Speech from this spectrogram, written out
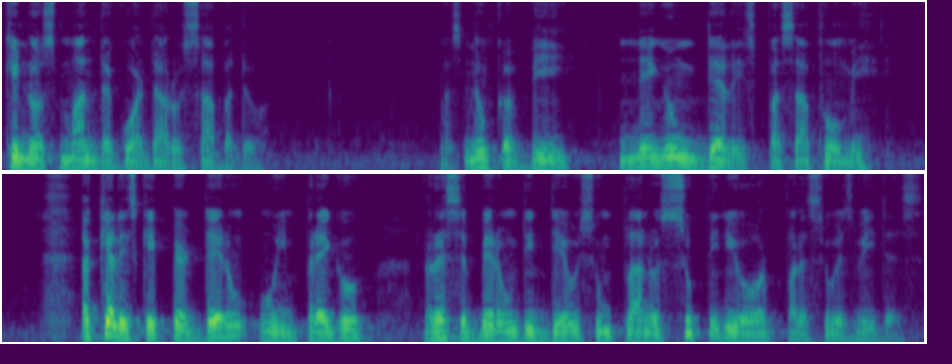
que nos manda guardar o sábado. Mas nunca vi nenhum deles passar fome. Aqueles que perderam o emprego receberam de Deus um plano superior para suas vidas.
